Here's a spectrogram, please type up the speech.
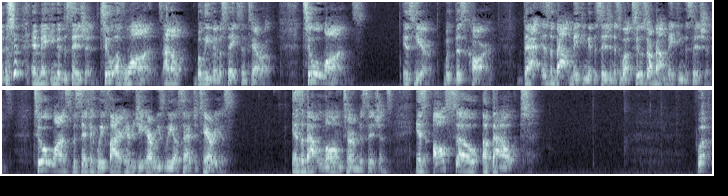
and making a decision. Two of wands. I don't believe in mistakes in tarot. Two of wands is here with this card. That is about making a decision as well. Twos are about making decisions. Two of wands, specifically fire energy, Aries, Leo, Sagittarius, is about long term decisions. It's also about what?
